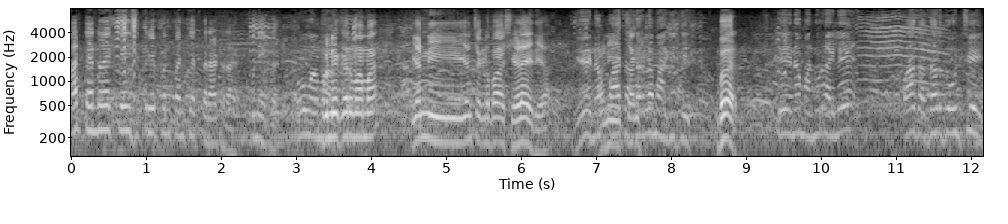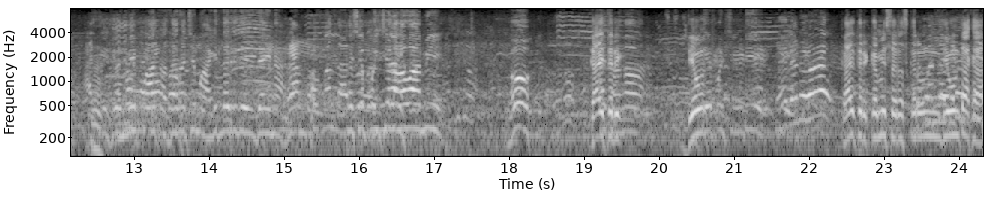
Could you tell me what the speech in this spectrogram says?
अठ्ठ्याण्णव एक्क्याऐंशी त्रेपन्न पंच्याहत्तर अठरा. पुणेकर. हो मामा. पुणेकर मामा यांनी यांच्याकडे बा शेळ्या आहेत या. हे ना आणि पाच चांग- हजारला मागितले. बर. ते ना म्हणून राहिले पाच हजार दोनशे. आणि मी पाच हजाराचे मागितले रे जाईना तसे पैसे लावा आम्ही. हो. काहीतरी. देऊन काहीतरी कमी सरस करून देऊन टाका.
